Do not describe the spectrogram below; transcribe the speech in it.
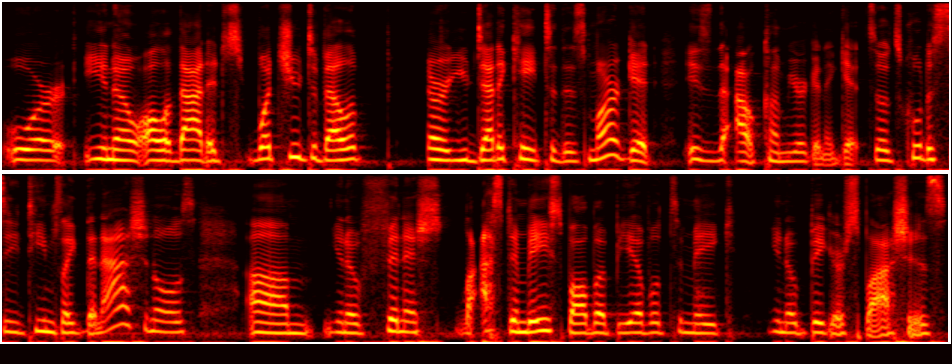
or, you know, all of that. It's what you develop or you dedicate to this market is the outcome you're going to get. So it's cool to see teams like the Nationals, um, you know, finish last in baseball, but be able to make you know bigger splashes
